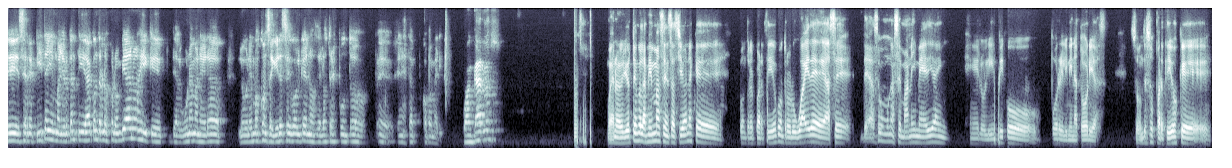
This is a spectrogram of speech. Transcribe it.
eh, se repita y en mayor cantidad contra los colombianos y que de alguna manera logremos conseguir ese gol que nos dé los tres puntos eh, en esta Copa América. Juan Carlos. Bueno, yo tengo las mismas sensaciones que contra el partido contra Uruguay de hace, de hace una semana y media en, en el Olímpico por eliminatorias. Son de esos partidos que,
